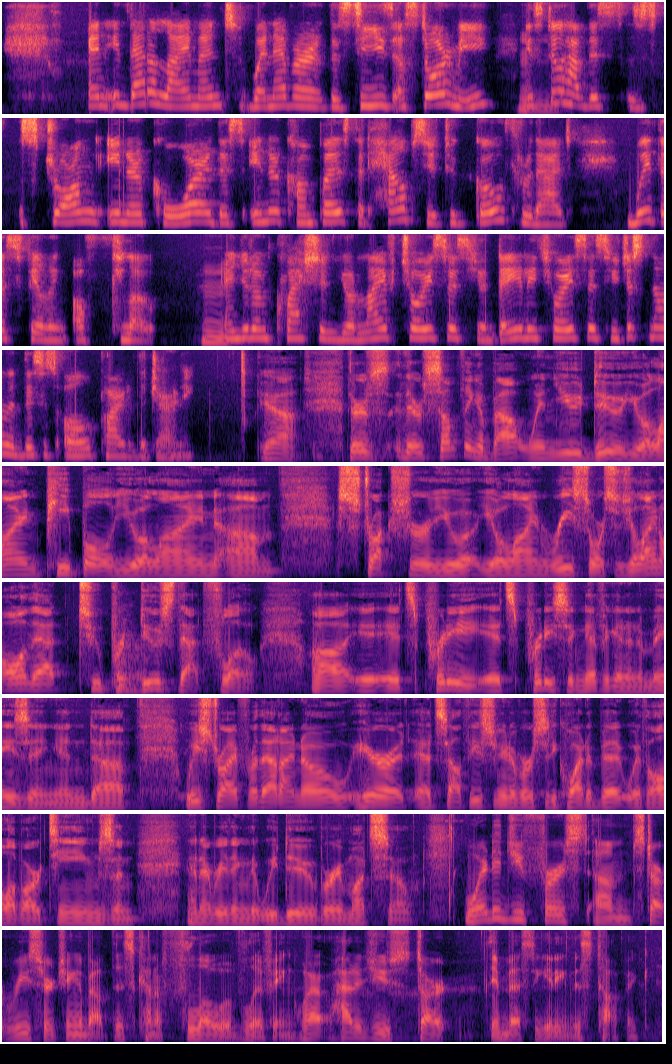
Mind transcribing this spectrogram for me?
and in that alignment, whenever the seas are stormy, mm-hmm. you still have this strong inner core, this inner compass that helps you to go through that with this feeling of flow. Mm. And you don't question your life choices, your daily choices. You just know that this is all part of the journey. Yeah, there's there's something about when you do you align people, you align um, structure, you you align resources, you align all of that to produce that flow. Uh, it, it's pretty it's pretty significant and amazing, and uh, we strive for that. I know here at, at, Southeastern University quite a bit with all of our teams and and everything that we do, very much so. Where did you first um, start researching about this kind of flow of living? How, how did you start investigating this topic?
